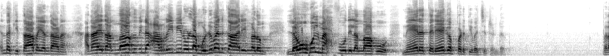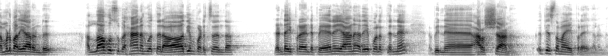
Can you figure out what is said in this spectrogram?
എന്താ കിതാബ എന്താണ്? അതായത് അള്ളാഹുവിന്റെ അറിവിലുള്ള മുഴുവൻ കാര്യങ്ങളും ലൗഹുൽ മഹ്ഫൂദിൽ അള്ളാഹു നേരത്തെ രേഖപ്പെടുത്തി വച്ചിട്ടുണ്ട്. ഇപ്പം നമ്മൾ പറയാറുണ്ട് അള്ളാഹു സുബഹാനഹുവത്തൽ ആദ്യം പഠിച്ചത് എന്താ? രണ്ട് അഭിപ്രായന്റെ പേനയാണ് അതേപോലെ തന്നെ പിന്നെ അർഷാണ്. വ്യത്യസ്തമായ അഭിപ്രായങ്ങളുണ്ട്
